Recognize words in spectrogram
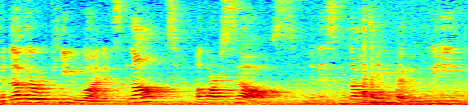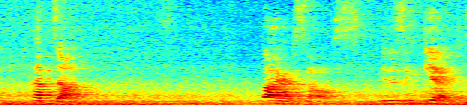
Another key one. It's not of ourselves, and it's nothing that we have done by ourselves. It is a gift.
